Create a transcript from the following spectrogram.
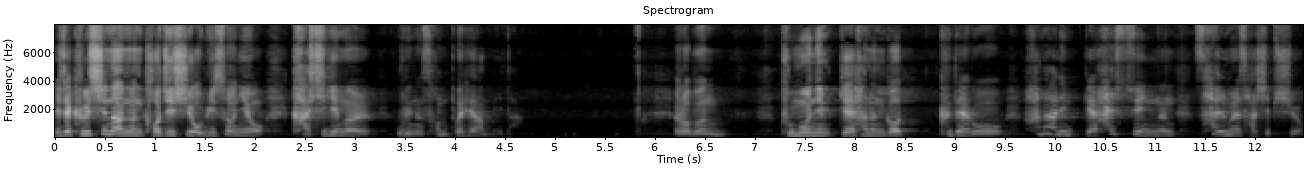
이제 그 신앙은 거짓이요 위선이요 가식임을 우리는 선포해야 합니다. 여러분 부모님께 하는 것 그대로 하나님께 할 수 있는 삶을 사십시오.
